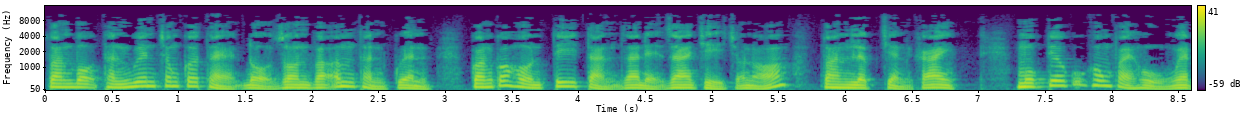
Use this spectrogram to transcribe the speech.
toàn bộ thần nguyên trong cơ thể đổ dồn vào âm thần quyền, còn có hồn ti tản ra để gia trì cho nó, toàn lực triển khai. Mục tiêu cũng không phải hủ nguyệt,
